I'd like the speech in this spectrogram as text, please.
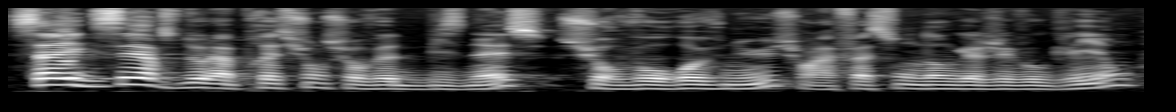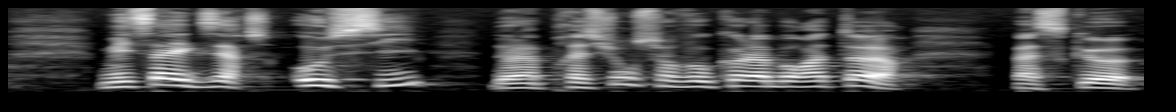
Ça exerce de la pression sur votre business, sur vos revenus, sur la façon d'engager vos clients, mais ça exerce aussi de la pression sur vos collaborateurs. Parce que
